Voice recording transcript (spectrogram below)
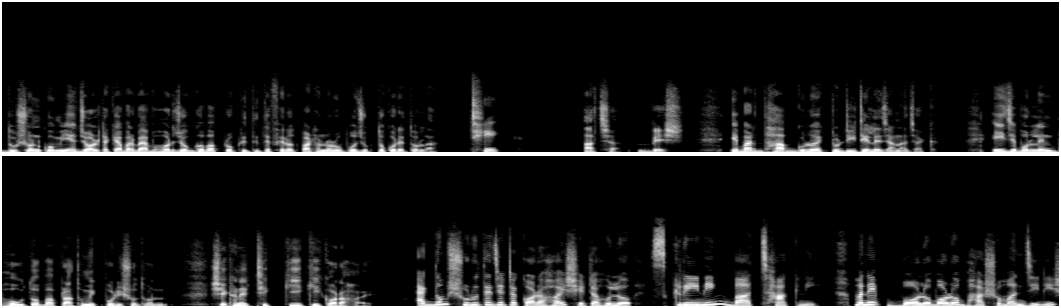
দূষণ কমিয়ে জলটাকে আবার ব্যবহারযোগ্য বা প্রকৃতিতে ফেরত পাঠানোর উপযুক্ত করে তোলা। ঠিক। আচ্ছা বেশ। এবার ধাপগুলো একটু ডিটেলে জানা যাক। এই যে বললেন ভৌত বা প্রাথমিক পরিশোধন সেখানে ঠিক কি কি করা হয়? একদম শুরুতে যেটা করা হয় সেটা হলো স্ক্রিনিং বা ছাঁকনি মানে বড় বড় ভাসমান জিনিস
